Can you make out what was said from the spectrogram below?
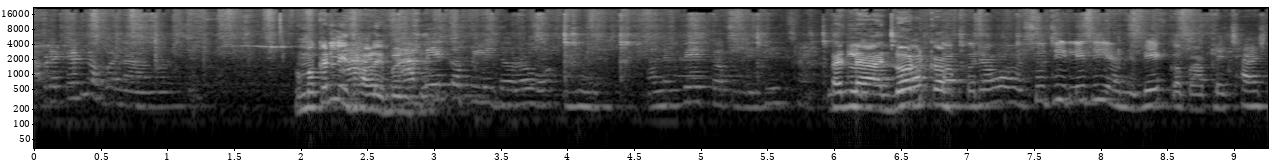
આપણે કેટલો બનાવવાનો? છે આમાં કેટલી થાળી બનશે? બે કપ લીધો રવો. અને બે કપ લીધી એટલે આ દોઢ કપ રવો સૂજી લીધી અને બે કપ આપણે છાશ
